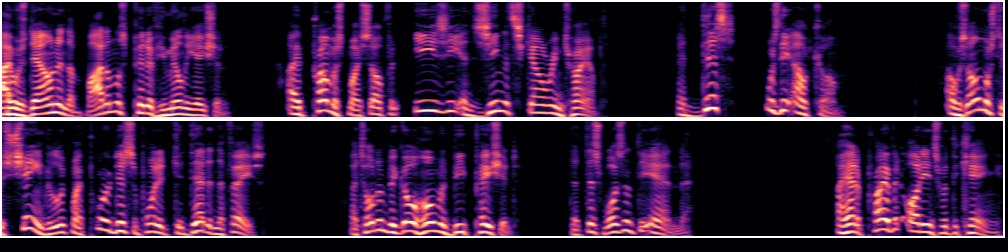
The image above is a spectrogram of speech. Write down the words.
I was down in the bottomless pit of humiliation. I had promised myself an easy and zenith scouring triumph. And this was the outcome. I was almost ashamed to look my poor disappointed cadet in the face. I told him to go home and be patient, that this wasn't the end. I had a private audience with the king,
